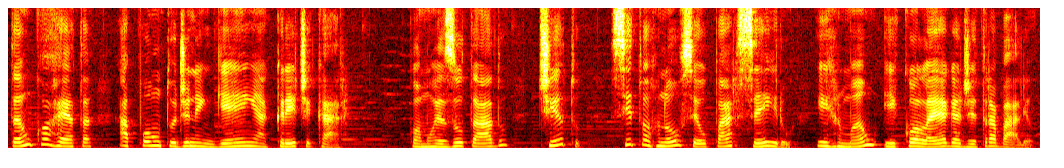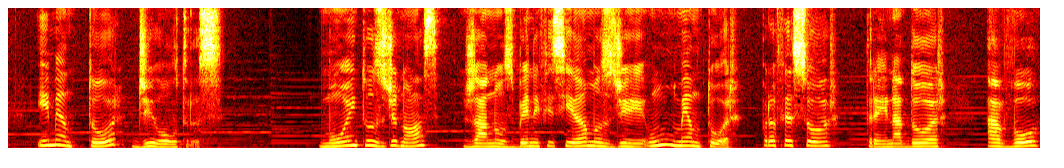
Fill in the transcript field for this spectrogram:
tão correta a ponto de ninguém a criticar. Como resultado, Tito se tornou seu parceiro, irmão e colega de trabalho e mentor de outros. Muitos de nós já nos beneficiamos de um mentor, professor, treinador, avô,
